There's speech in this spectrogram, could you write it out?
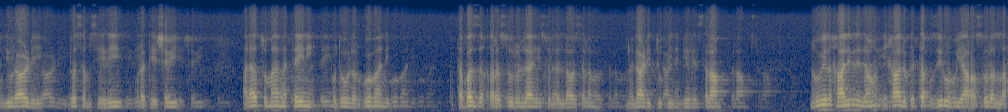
ندی وراړي دو سم سیری ورته شوی علا ثمامتین په دو لرګو باندې تبزق رسول الله صلی الله علیه وسلم نو لاړی توپی نبی علیہ السلام نو ویل خالد رضی الله عنه اخالک تقذره یا رسول الله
